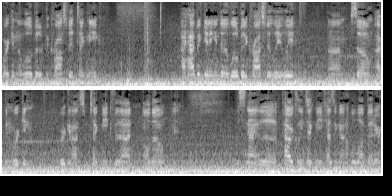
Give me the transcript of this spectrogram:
working a little bit of the CrossFit technique. I have been getting into a little bit of CrossFit lately. Um, so I've been working working on some technique for that, although the, snap, the power clean technique hasn't gotten a whole lot better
